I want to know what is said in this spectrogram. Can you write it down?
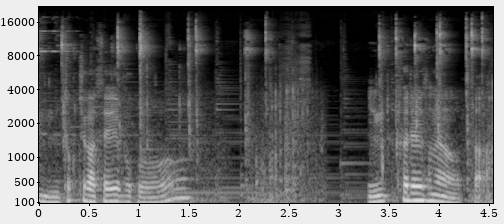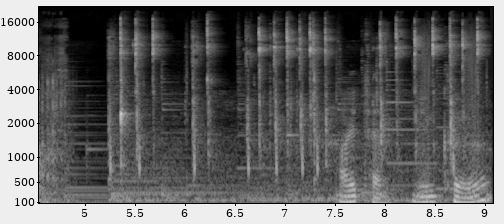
음 쪽지가 세이브고 잉크를 손에 넣었다. 아이템, 잉크.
